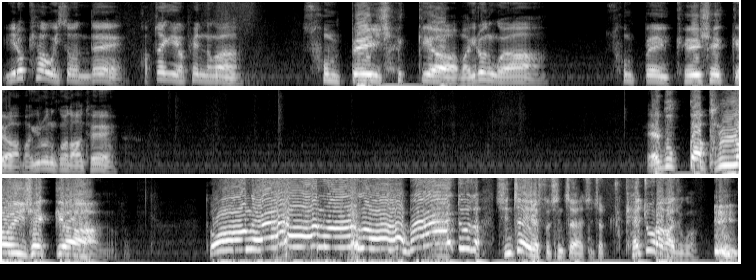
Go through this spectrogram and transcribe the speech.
이렇게 하고 있었는데 갑자기 옆에 있는 거야. 손 빼 이 새끼야 막 이러는 거야. 손 빼 이 개새끼야 막 이러는 거야 나한테. 애국가 불러 이 새끼야. 동해물과 백두산 진짜 이랬어 진짜. 진짜 개 쫄아가지고.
